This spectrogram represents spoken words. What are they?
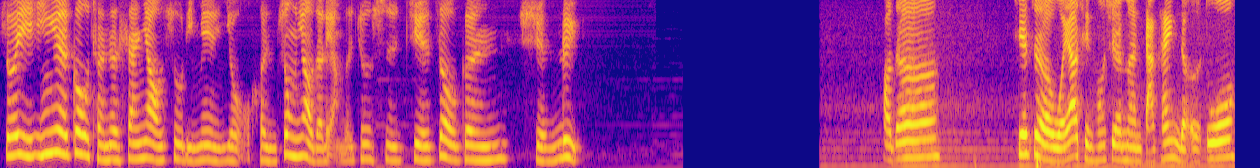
所以音乐构成的三要素里面有很重要的两个，就是节奏跟旋律。好的，接着我要请同学们打开你的耳朵，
